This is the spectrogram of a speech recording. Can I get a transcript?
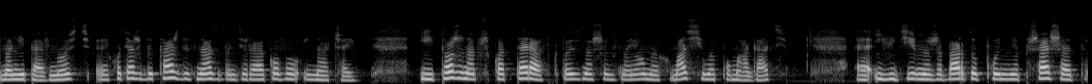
na niepewność, e, chociażby każdy z nas będzie reagował inaczej. I to, że na przykład teraz ktoś z naszych znajomych ma siłę pomagać, e, i widzimy, że bardzo płynnie przeszedł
